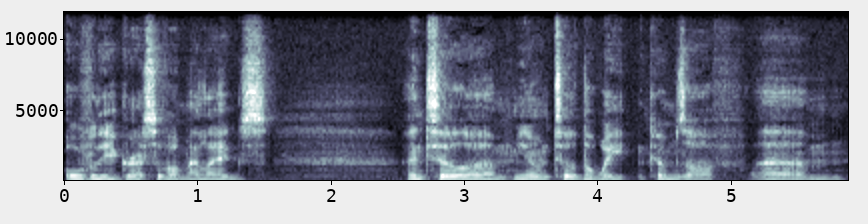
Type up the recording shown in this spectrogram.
overly aggressive on my legs until um, you know until the weight comes off. Um,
